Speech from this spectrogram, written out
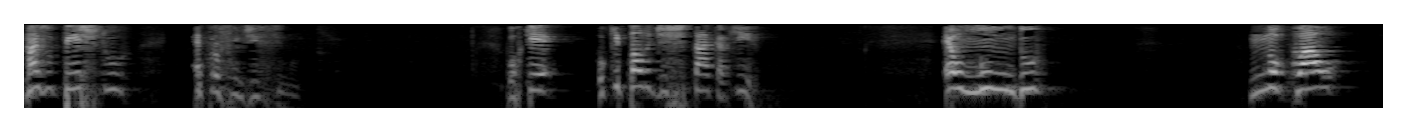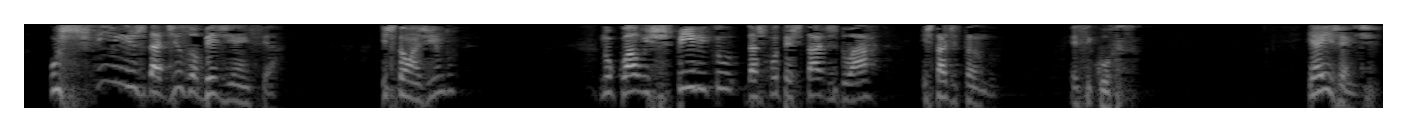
Mas o texto é profundíssimo. Porque o que Paulo destaca aqui é o mundo no qual os filhos da desobediência estão agindo, no qual o espírito das potestades do ar está ditando esse curso. E aí, gente,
